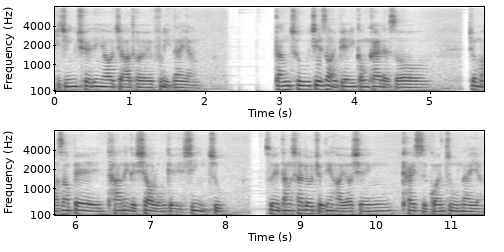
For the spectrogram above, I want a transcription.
已经确定要加推富里奈央。当初介绍影片一公开的时候，就马上被他那个笑容给吸引住，所以当下就决定好要先开始关注那样。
